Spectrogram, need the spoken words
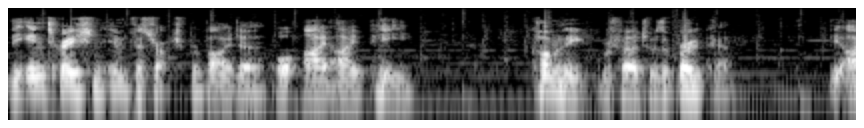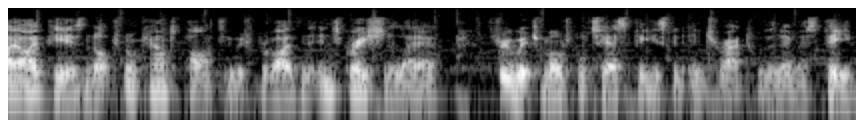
The Integration Infrastructure Provider, or IIP, commonly referred to as a broker. The IIP is an optional counterparty which provides an integration layer through which multiple TSPs can interact with an MSP.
